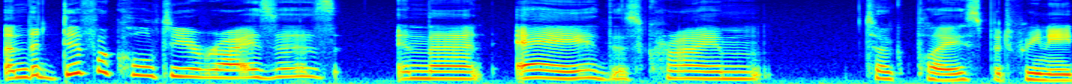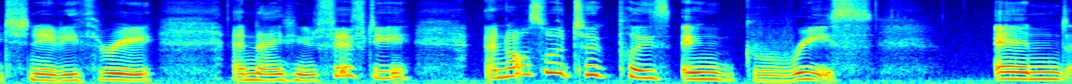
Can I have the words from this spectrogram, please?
and the difficulty arises in that A, this crime took place between 1883 and 1950, and also it took place in Greece. And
